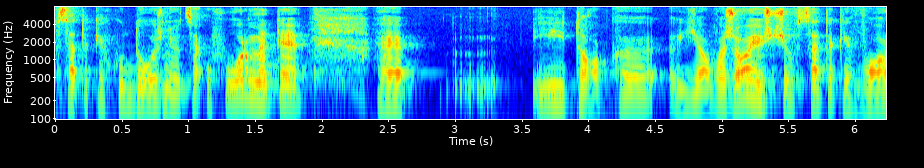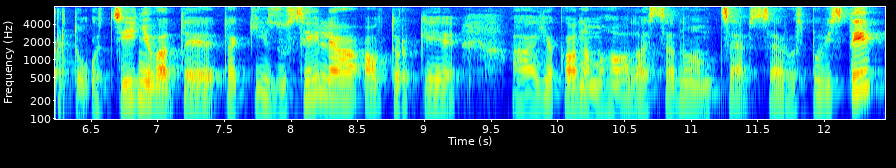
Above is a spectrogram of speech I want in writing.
Все-таки художньо це оформити. Е, І так, е, я вважаю, що все-таки варто оцінювати такі зусилля авторки, яка намагалася нам це все розповісти е,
